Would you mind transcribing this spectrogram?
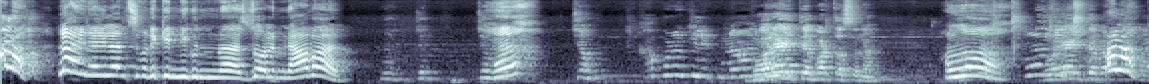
আল্লাহ লাই লাই মানে কিন্নি কুন জল মিনা আবার। হ্যাঁ? কাপড়ের ক্লিপ না ঘরে আইতে পারতাছ না। আল্লাহ। ঘরে আইতে পারতাছ না।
